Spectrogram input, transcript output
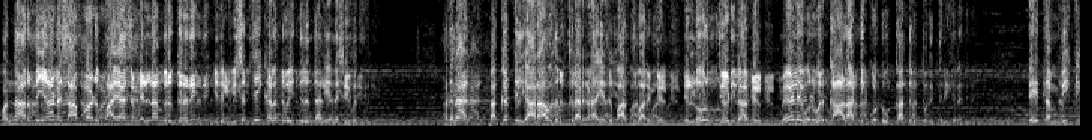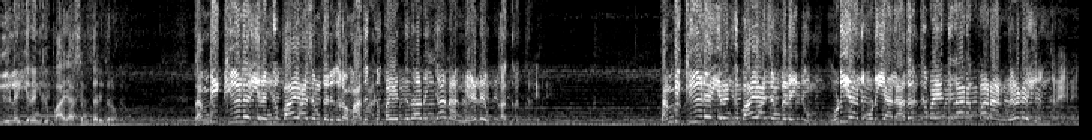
வந்த அருமையான சாப்பாடு பாயாசம் எல்லாம் இருக்கிறது. இதில் விஷத்தை கலந்து வைத்திருந்தால் என்ன செய்வது? அதனால் பக்கத்தில் யாராவது இருக்கிறார்களா என்று பார்த்து வாருங்கள். எல்லோரும் தேடினார்கள். மேலே ஒருவர் காலாட்டி கொண்டு உட்கார்ந்திருப்பது தெரிகிறது. டே தம்பி கீழே இறங்கு பாயாசம் தருகிறோம். தம்பி கீழே இறங்கு பாயாசம் தருகிறோம். அதுக்கு பயந்துதான் ஐயா நான் மேலே உட்கார்ந்திருக்கிறேன். தம்பி கீழே இறங்கு பாயாசம் கிடைக்கும். முடியாது முடியாது. அதற்கு பயந்துதான் அப்பா நான் மேலே இருக்கிறேன்.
